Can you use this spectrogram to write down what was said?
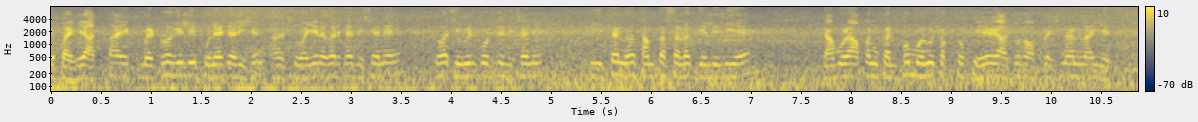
ते पाहिजे आत्ता एक मेट्रो गेली पुण्याच्या दिशेने शिवाजीनगरच्या दिशेने किंवा सिव्हिल कोर्टच्या दिशेने ती इथं न थांबता सलग गेलेली आहे. त्यामुळे आपण कन्फर्म म्हणू शकतो की हे अजून ऑपरेशनल नाही आहेत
